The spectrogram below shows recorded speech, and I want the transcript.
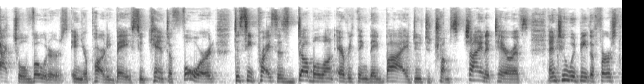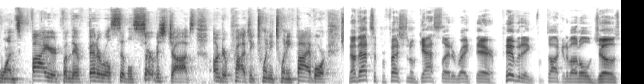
actual voters in your party base who can't afford to see prices double on everything they buy due to Trump's China tariffs and who would be the first ones fired from their federal civil service jobs under Project 2025 or Now that's a professional gaslighter right there, pivoting from talking about old Joe's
